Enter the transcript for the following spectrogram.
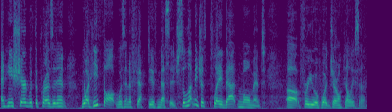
And he shared with the president what he thought was an effective message. So let me just play that moment uh, for you of what General Kelly said.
